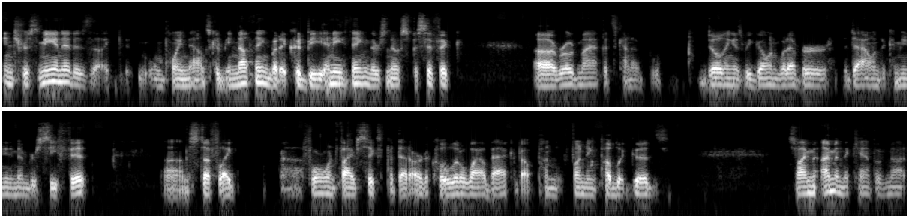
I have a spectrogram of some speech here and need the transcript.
interests me in it is that like one point nouns could be nothing but it could be anything. There's no specific uh, roadmap. It's kind of building as we go and whatever the dao and the community members see fit. Um, stuff like uh, 4156 put that article a little while back about pun- funding public goods. So I'm, I'm in the camp of not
